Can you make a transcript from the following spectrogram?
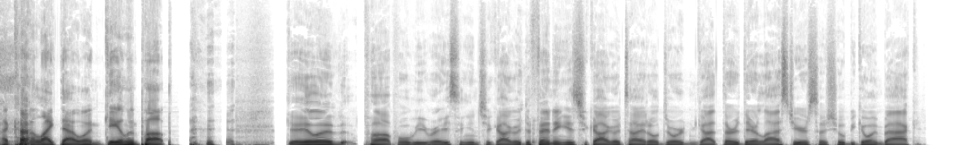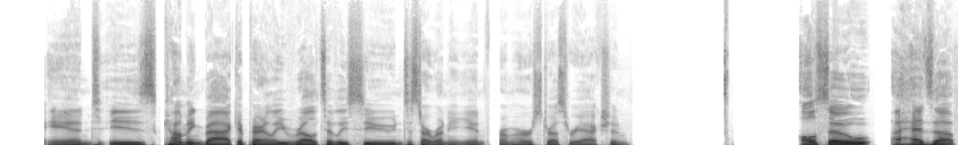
I kind of like that one, Galen Pup. Galen Pup will be racing in Chicago, defending his Chicago title. Jordan got third there last year, so she'll be going back and is coming back apparently relatively soon to start running again from her stress reaction. Also, a heads up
